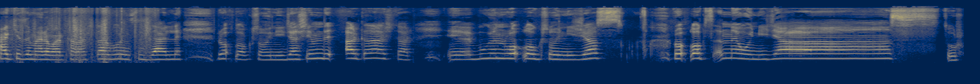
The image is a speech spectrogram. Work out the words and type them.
Herkese merhaba arkadaşlar. Bugün sizlerle Roblox oynayacağız. Şimdi arkadaşlar e, bugün Roblox oynayacağız. Roblox'ta ne oynayacağız? Dur.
